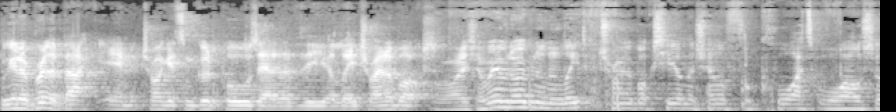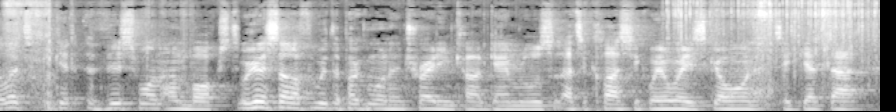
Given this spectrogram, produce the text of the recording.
we're going to bring it back and try and get some good pulls out of the Elite Trainer box. Alright, so we haven't opened an Elite Trainer box here on the channel for quite a while. So let's get this one unboxed. We're going to start off with the Pokemon trading card game rules. That's a classic. We always go on to get that.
